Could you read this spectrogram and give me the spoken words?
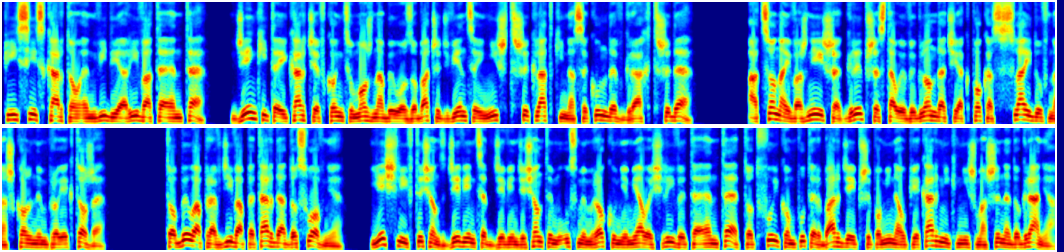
PC z kartą Nvidia Riva TNT. Dzięki tej karcie w końcu można było zobaczyć więcej niż 3 klatki na sekundę w grach 3D. A co najważniejsze, gry przestały wyglądać jak pokaz slajdów na szkolnym projektorze. To była prawdziwa petarda dosłownie. Jeśli w 1998 roku nie miałeś Rivy TNT, to twój komputer bardziej przypominał piekarnik niż maszynę do grania.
